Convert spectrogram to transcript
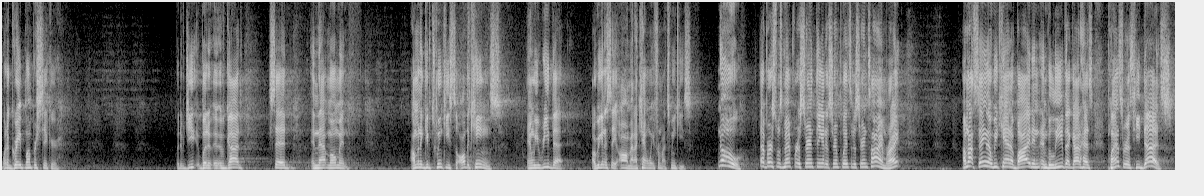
what a great bumper sticker. But if, but if God said in that moment, I'm gonna give Twinkies to all the kings, and we read that, are we gonna say, oh man, I can't wait for my Twinkies? No, that verse was meant for a certain thing at a certain place at a certain time, right? I'm not saying that we can't abide and, and believe that God has plans for us, He does.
